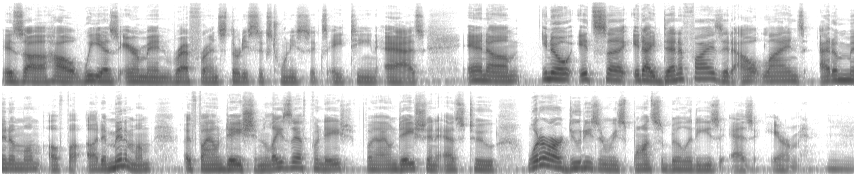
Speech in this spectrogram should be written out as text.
is uh, how we as airmen reference 362618 as. And um, you know, it's uh, it identifies, it outlines at a minimum of uh, at a minimum a foundation, lays that foundation foundation as to what are our duties and responsibilities as airmen, mm.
